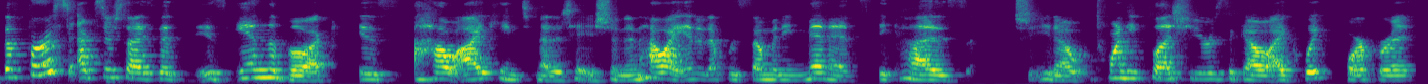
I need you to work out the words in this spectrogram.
the first exercise that is in the book is how I came to meditation and how I ended up with so many minutes because, you know, 20 plus years ago, I quit corporate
